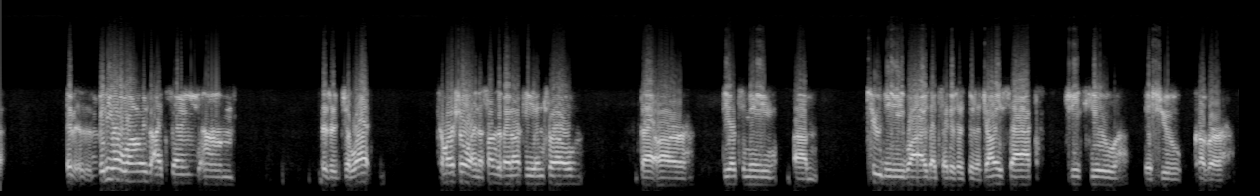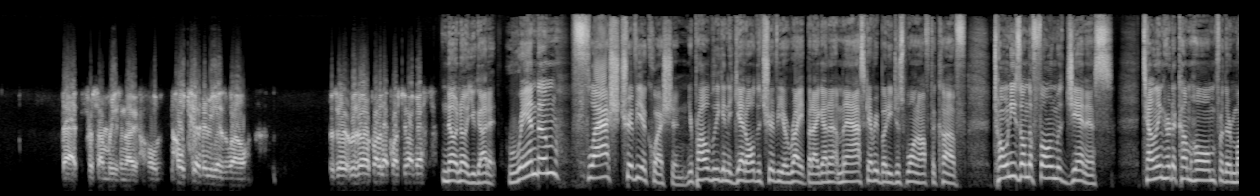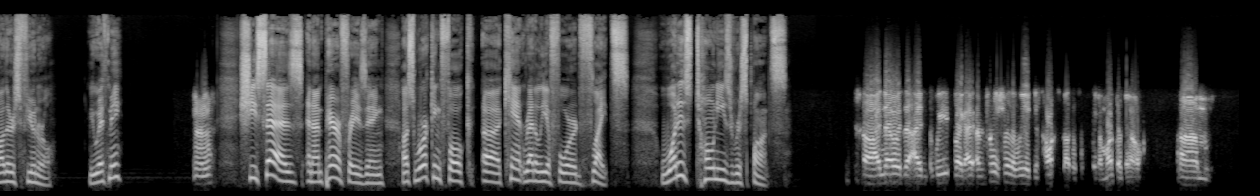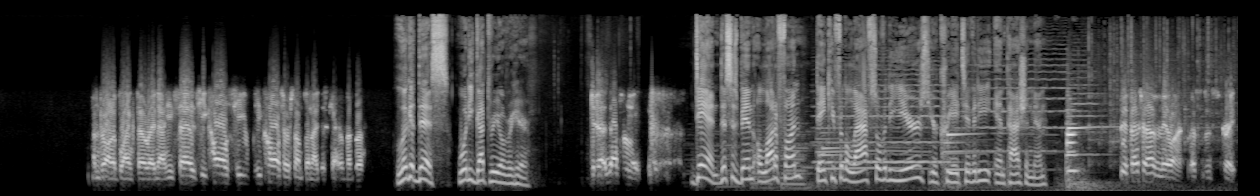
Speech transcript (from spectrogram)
video wise, I'd say um, there's a Gillette commercial and a Sons of Anarchy intro that are dear to me. Um, 2D wise, I'd say there's a there's a Johnny Sack GQ issue cover that for some reason I hold hold dear to me as well. Was there, was there a part of that question I missed? No, no, you got it. Random flash trivia question. You're probably going to get all the trivia right, but I got I'm going to ask everybody just one off the cuff. Tony's on the phone with Janice, telling her to come home for their mother's funeral. You with me? Mm-hmm. She says, and I'm paraphrasing, us working folk uh, can't readily afford flights. What is Tony's response? Uh, I know that I we like I, am pretty sure that we had just talked about this like a month ago. Um, I'm drawing a blank though right now. He says he calls he he calls her something. I just can't remember. Look at this, Woody Guthrie over here. Yeah, that's right. Dan, this has been a lot of fun. Thank you for the laughs over the years, your creativity and passion, man. Dude, thanks for having me on. This is great.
